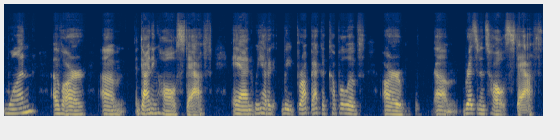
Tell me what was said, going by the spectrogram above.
one of our um, dining hall staff, and we had a we brought back a couple of our um, residence hall staff,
